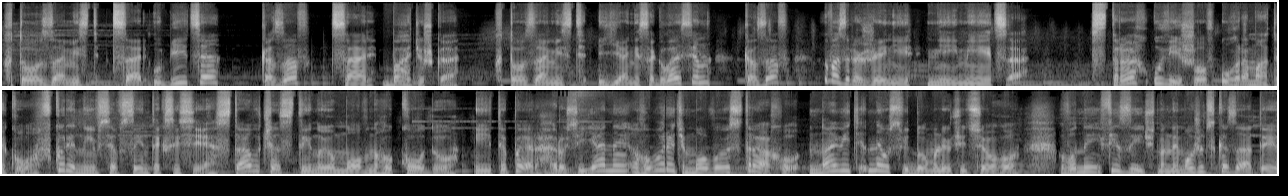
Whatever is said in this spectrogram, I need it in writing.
хто замість цар убійця казав цар батюшка, хто замість я не согласен казав возражений не імеється. Страх увійшов у граматику, вкорінився в синтаксисі, став частиною мовного коду. І тепер росіяни говорять мовою страху, навіть не усвідомлюючи цього. Вони фізично не можуть сказати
